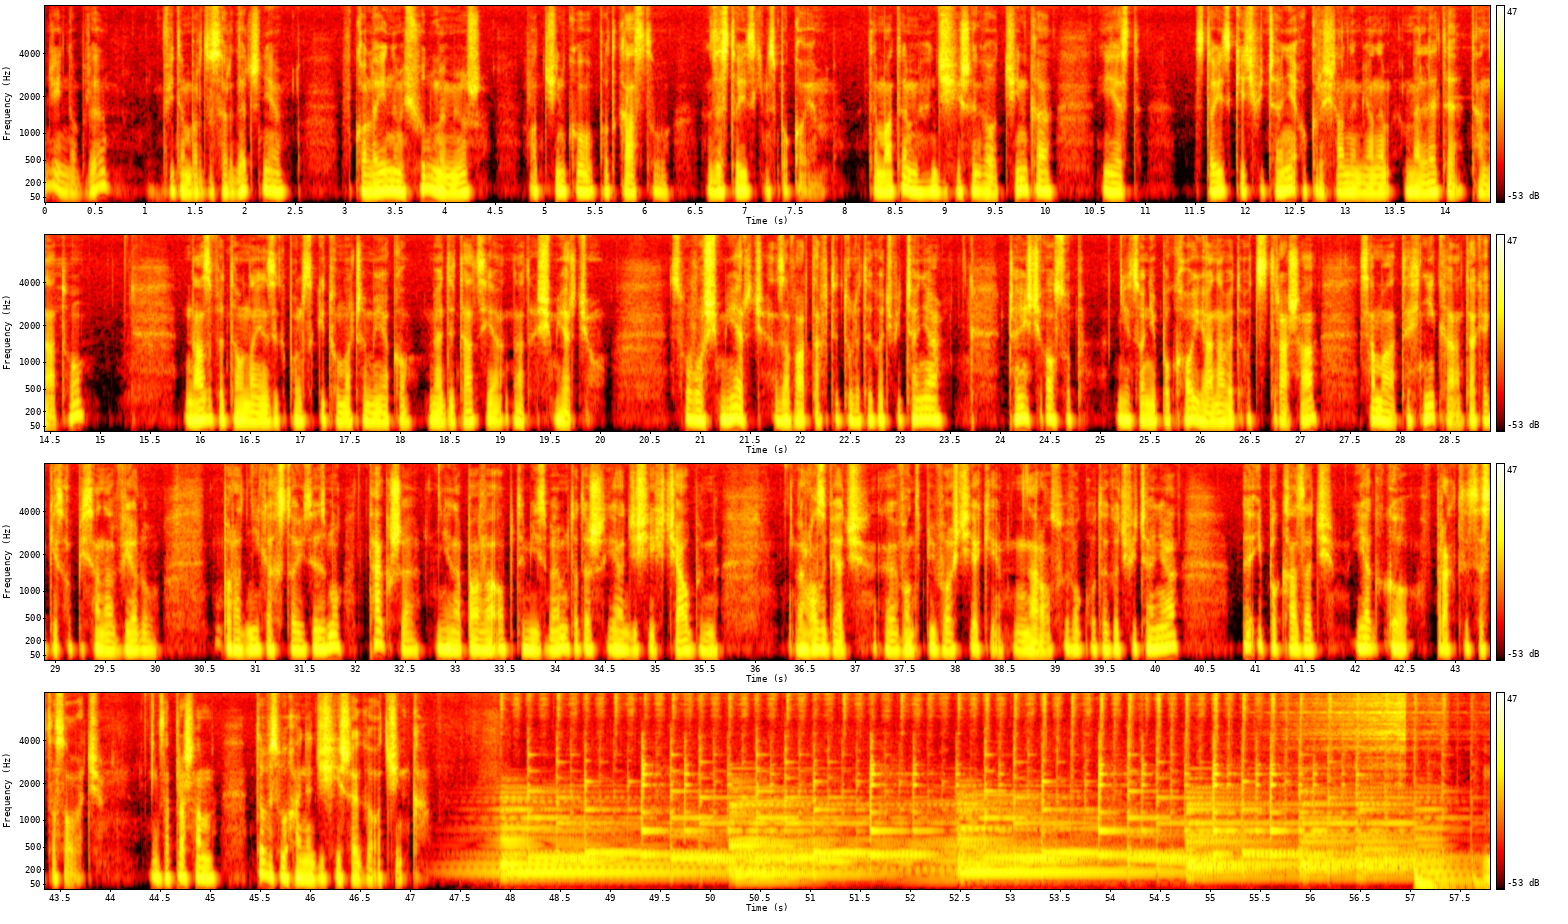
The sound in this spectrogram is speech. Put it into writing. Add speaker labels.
Speaker 1: Dzień dobry, witam bardzo serdecznie w kolejnym, siódmym już odcinku podcastu ze stoickim spokojem. Tematem dzisiejszego odcinka jest stoickie ćwiczenie określane mianem melete tanatu. Nazwę tą na język polski tłumaczymy jako medytacja nad śmiercią. Słowo śmierć zawarta w tytule tego ćwiczenia część osób nieco niepokoi, a nawet odstrasza. Sama technika, tak jak jest opisana w wielu poradnikach stoicyzmu, także nie napawa optymizmem. To też ja dzisiaj chciałbym rozwiać e, wątpliwości, jakie narosły wokół tego ćwiczenia e, i pokazać, jak go w praktyce stosować. Zapraszam do wysłuchania dzisiejszego odcinka.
